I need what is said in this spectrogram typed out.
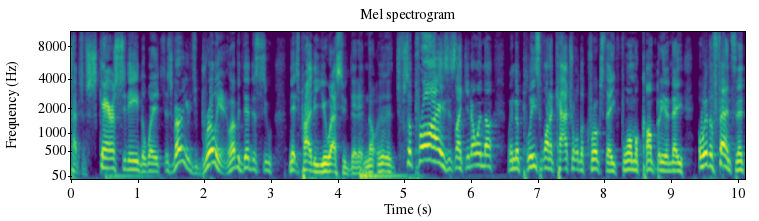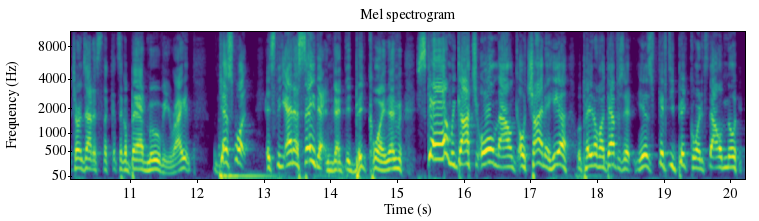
types of scarcity, the way it's, it's very, it's brilliant. Whoever did this, it's probably the U.S. who did it. No surprise! It's like you know when the when the police want to catch all the crooks, they form a company and they with a fence, and it turns out it's like it's like a bad movie, right? Guess what? It's the NSA that invented Bitcoin. And scam, we got you all now. Oh, China, here, we're paying off our deficit. Here's 50 Bitcoin. It's now a million.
